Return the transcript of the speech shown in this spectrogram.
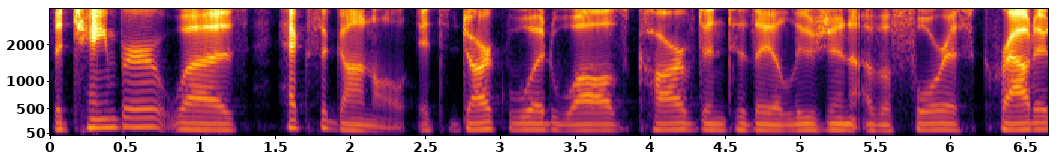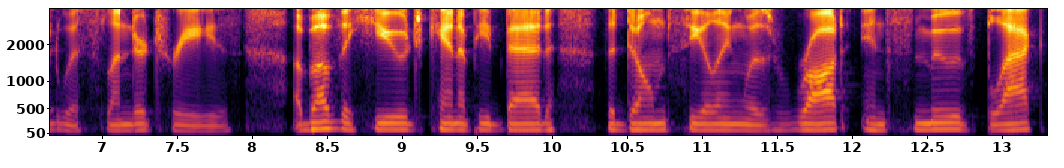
The chamber was hexagonal, its dark wood walls carved into the illusion of a forest crowded with slender trees. Above the huge canopied bed, the domed ceiling was wrought in smooth black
